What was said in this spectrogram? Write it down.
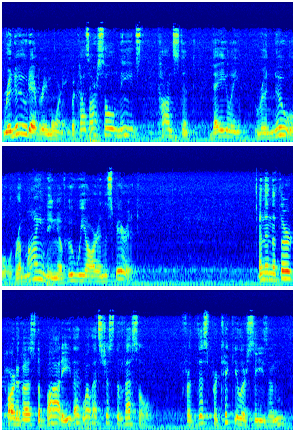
renewed every morning because our soul needs constant, daily renewal, reminding of who we are in the Spirit. And then the third part of us, the body, that well, that's just the vessel. For this particular season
